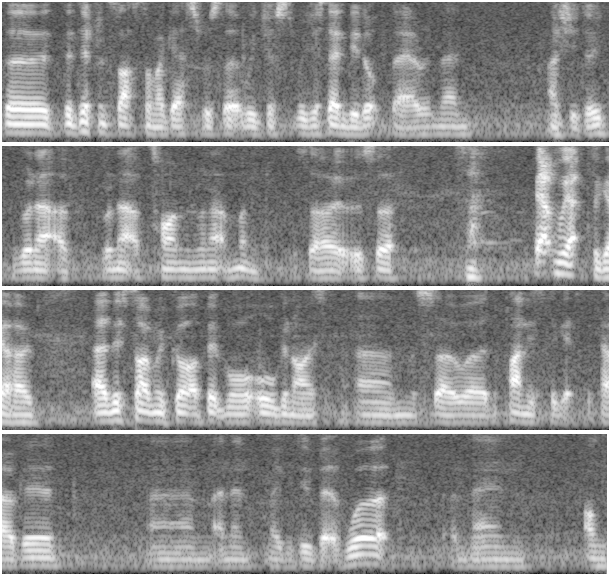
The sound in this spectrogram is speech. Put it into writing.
the the difference last time, I guess, was that we just we just ended up there, and then, as you do, run out of run out of time and run out of money. So it was uh, so yeah, we had to go home. Uh, this time we've got a bit more organised. Um, so uh, the plan is to get to the Caribbean, um, and then maybe do a bit of work, and then on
